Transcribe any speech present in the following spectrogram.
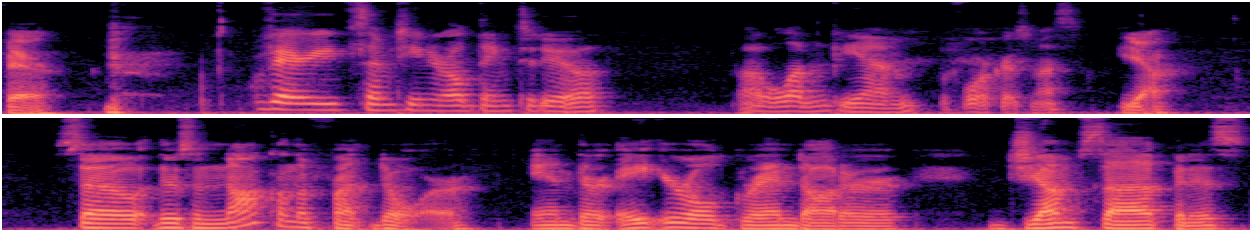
fair. Very seventeen-year-old thing to do at eleven p.m. before Christmas. Yeah. So there's a knock on the front door, and their eight year old granddaughter jumps up and is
